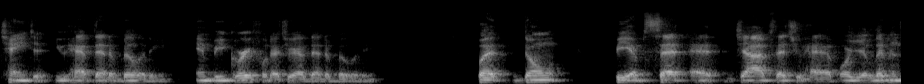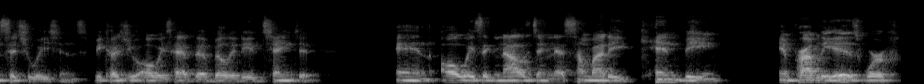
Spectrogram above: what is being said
change it. You have that ability and be grateful that you have that ability. But don't be upset at jobs that you have or your living situations because you always have the ability to change it. And always acknowledging that somebody can be and probably is worth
